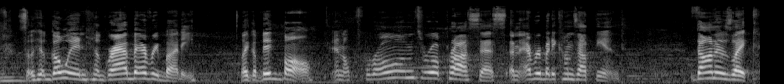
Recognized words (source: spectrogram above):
Mm-hmm. So he'll go in, he'll grab everybody like a big ball, and he'll throw them through a process, and everybody comes out the end. Dawnna is like,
